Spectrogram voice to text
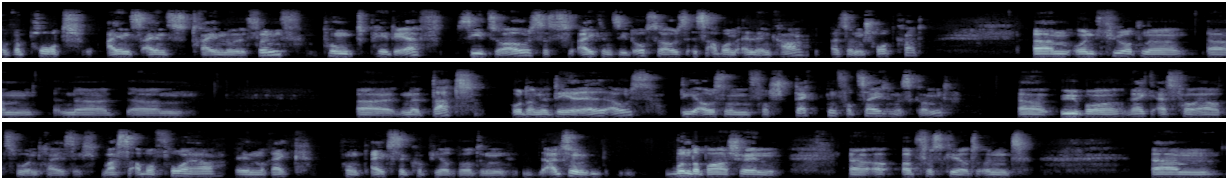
Report 11305.pdf. Sieht so aus, das Icon sieht auch so aus, ist aber ein LNK, also ein Shortcut. Ähm, und führt eine, ähm, eine, ähm, äh, eine DAT oder eine DLL aus, die aus einem versteckten Verzeichnis kommt, äh, über rec SVR 32, was aber vorher in rec.exe kopiert wird. also wunderbar schön äh, obfuskiert. Und ähm,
